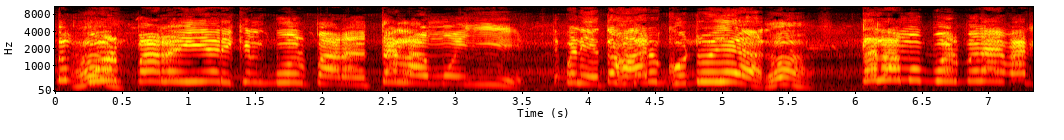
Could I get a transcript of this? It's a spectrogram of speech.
તો બોર પાડે યાર કે બોર પાડે તલામો પણ એ તો સારું ખોટું યાર. હા. તલામો બોર પડાય વાત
